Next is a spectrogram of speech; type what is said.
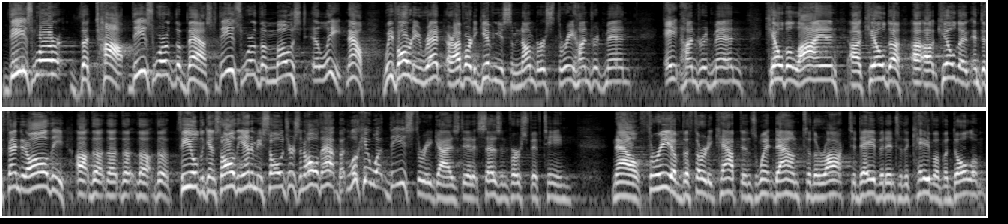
These were the top. These were the best. These were the most elite. Now, we've already read, or I've already given you some numbers 300 men, 800 men, killed a lion, uh, killed, uh, uh, uh killed and, and, defended all the, uh, the, the, the, the field against all the enemy soldiers and all that. But look at what these three guys did. It says in verse 15. Now, three of the 30 captains went down to the rock to David into the cave of Adullam.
